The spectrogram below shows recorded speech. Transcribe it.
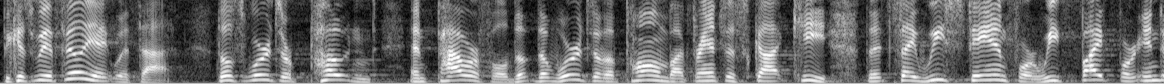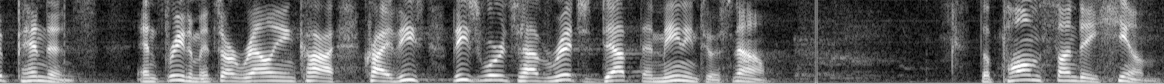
Because we affiliate with that. Those words are potent and powerful. The, the words of a poem by Francis Scott Key that say, We stand for, we fight for independence and freedom. It's our rallying cry. These, these words have rich depth and meaning to us. Now, the Palm Sunday hymn,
